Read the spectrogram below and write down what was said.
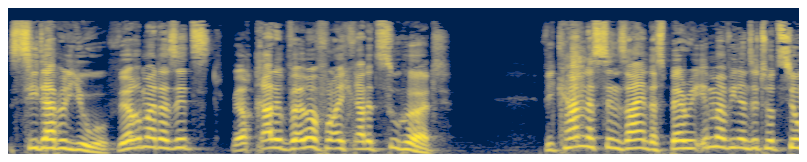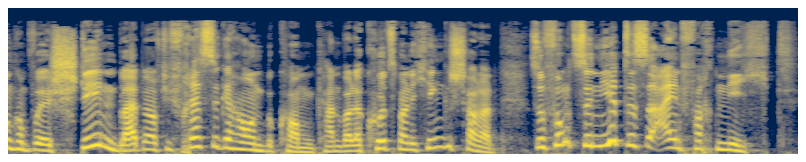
CW, wer auch immer da sitzt, wer auch gerade, wer immer von euch gerade zuhört, wie kann das denn sein, dass Barry immer wieder in Situationen kommt, wo er stehen bleibt und auf die Fresse gehauen bekommen kann, weil er kurz mal nicht hingeschaut hat? So funktioniert das einfach nicht.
